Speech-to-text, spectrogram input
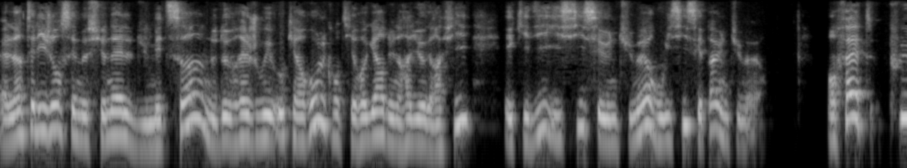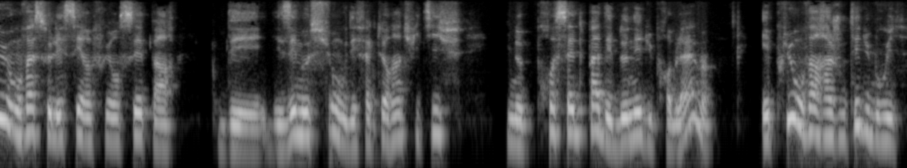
L'intelligence émotionnelle du médecin ne devrait jouer aucun rôle quand il regarde une radiographie et qui dit ici c'est une tumeur ou ici c'est pas une tumeur. En fait, plus on va se laisser influencer par des, émotions ou des facteurs intuitifs qui ne procèdent pas des données du problème, et plus on va rajouter du bruit.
